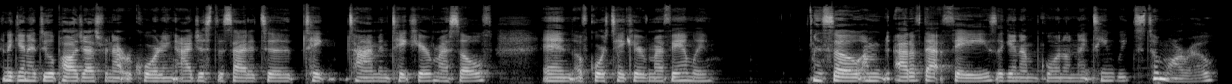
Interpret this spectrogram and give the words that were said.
And again, I do apologize for not recording. I just decided to take time and take care of myself and of course take care of my family. And so I'm out of that phase. Again, I'm going on 19 weeks tomorrow.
